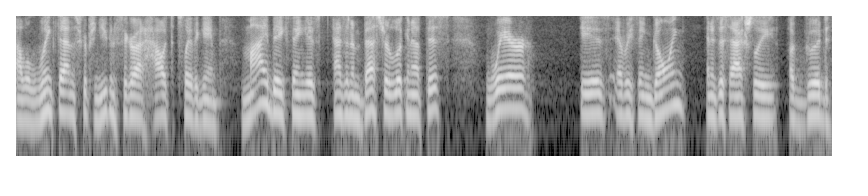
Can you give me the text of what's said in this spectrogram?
I will link that in the description. You can figure out how to play the game. My big thing is, as an investor looking at this, where is everything going? And is this actually a good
